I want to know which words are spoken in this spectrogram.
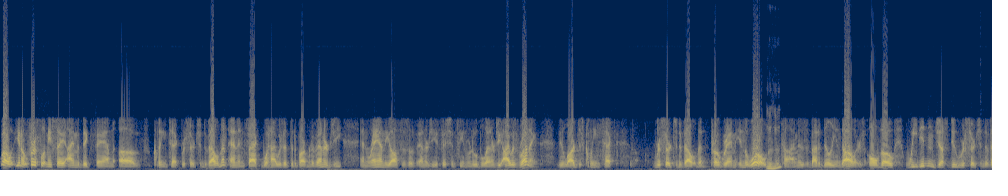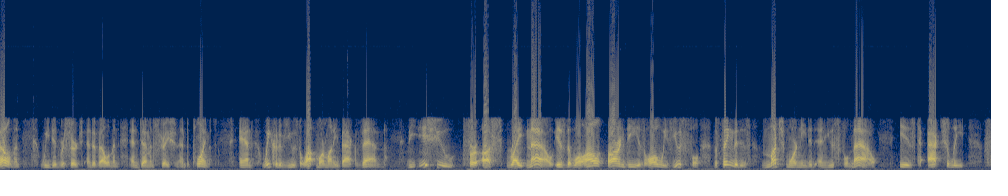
Well, you know, first let me say I'm a big fan of clean tech research and development. And in fact, when I was at the Department of Energy and ran the Office of Energy Efficiency and Renewable Energy, I was running the largest clean tech research and development program in the world mm-hmm. at the time. is about a billion dollars. Although we didn't just do research and development, we did research and development and demonstration and deployment. And we could have used a lot more money back then. The issue for us right now is that while all R&D is always useful, the thing that is much more needed and useful now is to actually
